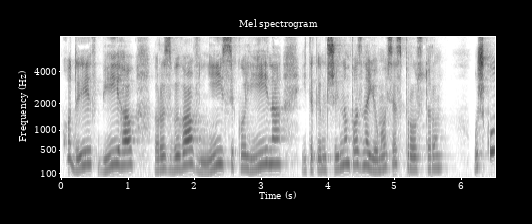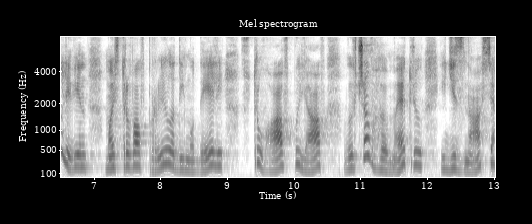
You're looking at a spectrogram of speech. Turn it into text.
ходив, бігав, розвивав ніс і коліна і таким чином познайомився з простором. У школі він майстрував прилади й моделі, стругав, пиляв, вивчав геометрію і дізнався,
